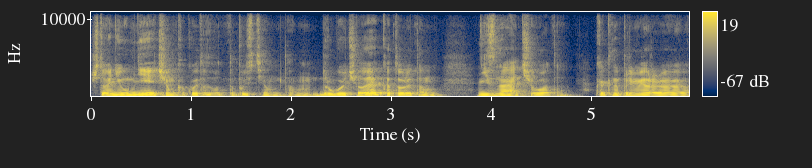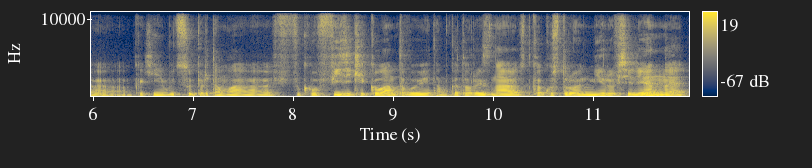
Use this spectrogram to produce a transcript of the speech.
что они умнее, чем какой-то, вот, допустим, там, другой человек, который там не знает чего-то. Как, например, э, какие-нибудь супер там физики квантовые, там, которые знают, как устроен мир и Вселенная,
